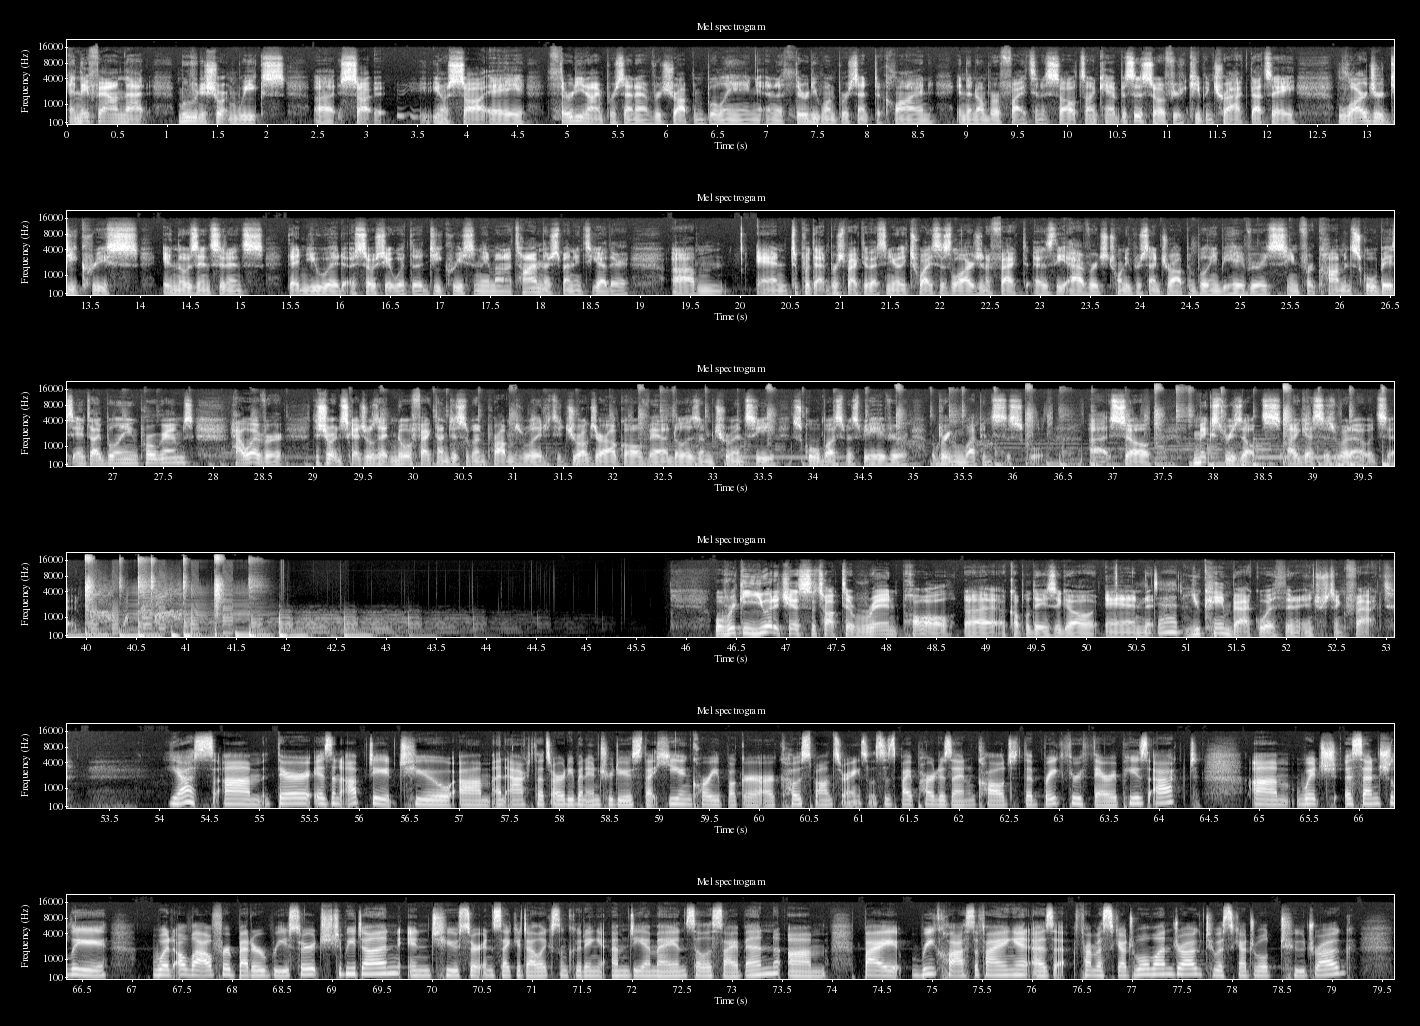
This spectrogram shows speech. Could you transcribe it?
and they found that moving to shortened weeks uh, saw, you know, saw a 39% average drop in bullying and a 31% decline in the number of fights and assaults on campuses. So if you're keeping track, that's a larger decrease in those incidents than you would associate with the decrease in the amount of time they're spending together. Um, and to put that in perspective, that's nearly twice as large an effect as the average 20% drop in bullying behavior is seen for common school based anti bullying programs. However, the shortened schedules had no effect on discipline problems related to drugs or alcohol, vandalism, truancy, school bus misbehavior, or bringing weapons to school. Uh, so, mixed results, I guess, is what I would say. Well, Rikki, you had a chance to talk to Rand Paul uh, a couple days ago, and you came back with an interesting fact. Yes, um, there is an update to um, an act that's already been introduced that he and Cory Booker are co sponsoring. So, this is bipartisan called the Breakthrough Therapies Act, um, which essentially would allow for better research to be done into certain psychedelics, including MDMA and psilocybin, um, by reclassifying it as a, from a Schedule One drug to a Schedule Two drug,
